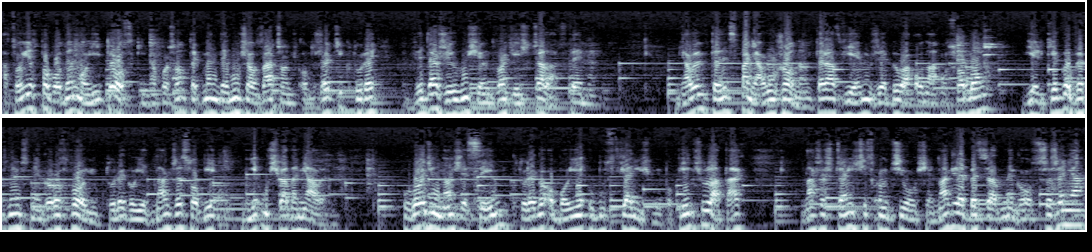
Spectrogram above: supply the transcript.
a co jest powodem mojej troski. Na początek będę musiał zacząć od rzeczy, które wydarzyły się 20 lat temu. Miałem wtedy wspaniałą żonę. Teraz wiem, że była ona osobą wielkiego wewnętrznego rozwoju, którego jednakże sobie nie uświadamiałem. Urodził nam się syn, którego oboje ubóstwialiśmy. Po pięciu latach nasze szczęście skończyło się nagle, bez żadnego ostrzeżenia,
